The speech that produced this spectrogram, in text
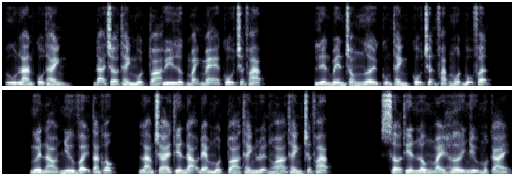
U lan cổ thành đã trở thành một tòa uy lực mạnh mẽ cổ trận pháp. Liền bên trong người cũng thành cổ trận pháp một bộ phận. Người nào như vậy tàn khốc, làm trái thiên đạo đem một tòa thành luyện hóa thành trận pháp. Sở thiên lông mày hơi nhữ một cái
